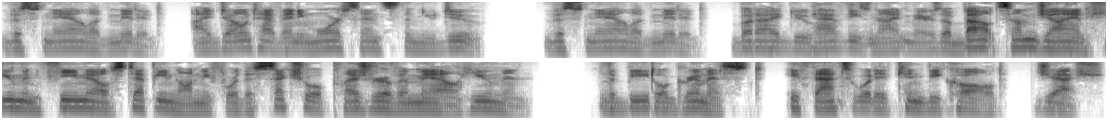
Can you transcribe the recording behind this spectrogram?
the snail admitted, I don't have any more sense than you do. The snail admitted, But I do have these nightmares about some giant human female stepping on me for the sexual pleasure of a male human. The beetle grimaced, if that's what it can be called, Jesh.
